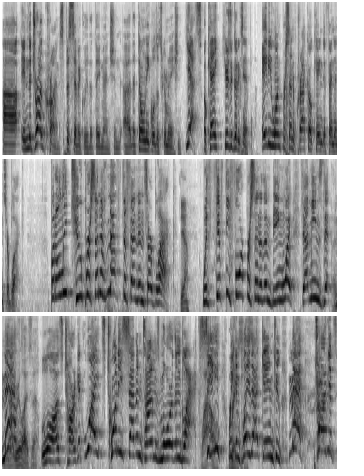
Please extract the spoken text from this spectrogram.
uh, in the drug crimes specifically that they mention uh, that don't equal discrimination. Yes, okay, here's a good example 81% of crack cocaine defendants are black, but only 2% of meth defendants are black. Yeah. With 54% of them being white. That means that not meth that. laws target whites 27 times more than blacks. Wow. See? We can play that game too. Meth targets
